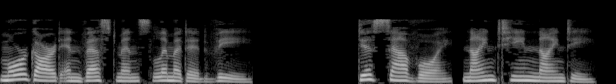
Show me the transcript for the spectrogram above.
Morguard Investments Limited v. de Savoye, 1990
